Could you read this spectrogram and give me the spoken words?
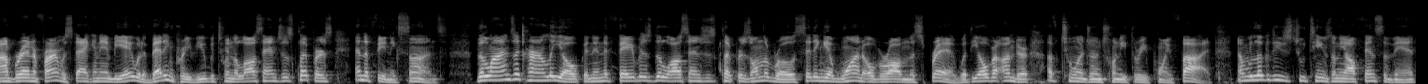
I'm Brandon Fryer with Stacking NBA with a betting preview between the Los Angeles Clippers and the Phoenix Suns. The lines are currently open and it favors the Los Angeles Clippers on the road, sitting at one overall in the spread with the over under of 223.5. Now, we look at these two teams on the offensive end.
